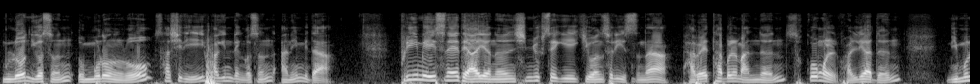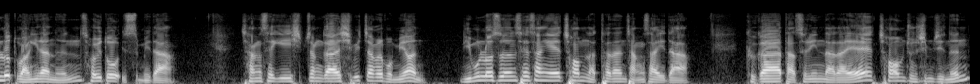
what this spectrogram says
물론 이것은 음모론으로 사실이 확인된 것은 아닙니다. 프리메이슨에 대하여는 16세기 기원설이 있으나 바벨 탑을 만든 석공을 관리하던 니물롯 왕이라는 설도 있습니다. 창세기 10장과 11장을 보면 니므롯은 세상에 처음 나타난 장사이다. 그가 다스린 나라의 처음 중심지는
